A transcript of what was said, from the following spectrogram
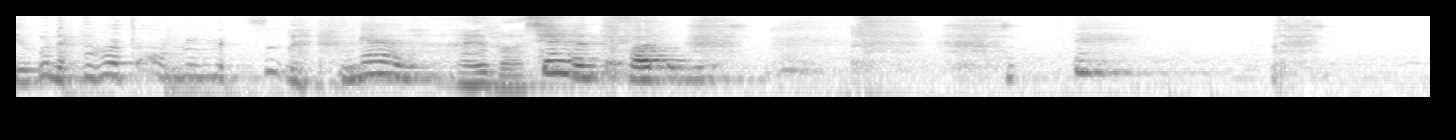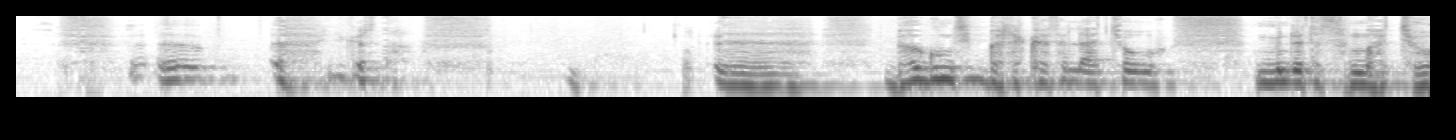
የእውነት በጣም ነው ይቅርታ በጉም ሲበረከትላቸው ምን እንደተሰማቸው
